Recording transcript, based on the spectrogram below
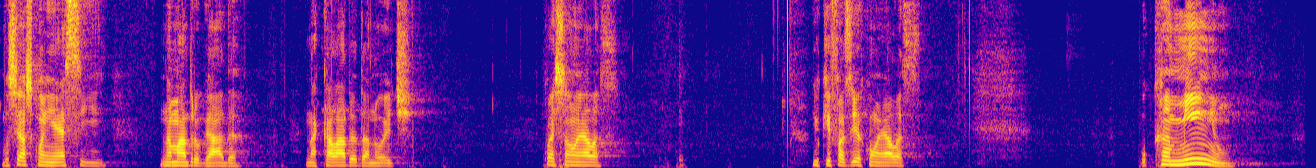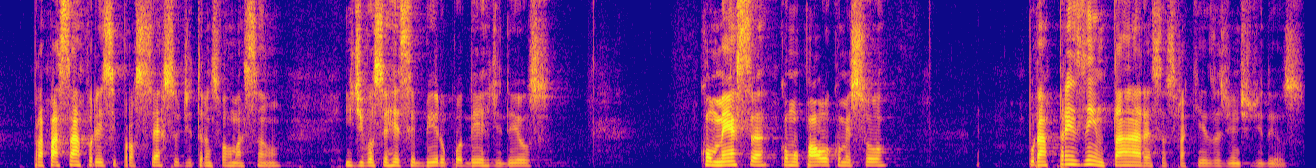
Você as conhece na madrugada, na calada da noite. Quais são elas? E o que fazer com elas? O caminho para passar por esse processo de transformação e de você receber o poder de Deus começa como Paulo começou, por apresentar essas fraquezas diante de Deus.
